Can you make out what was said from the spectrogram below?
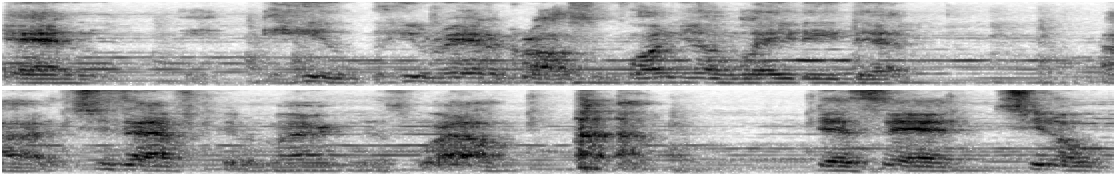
and he he ran across one young lady that uh, she's African American as well that said she don't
